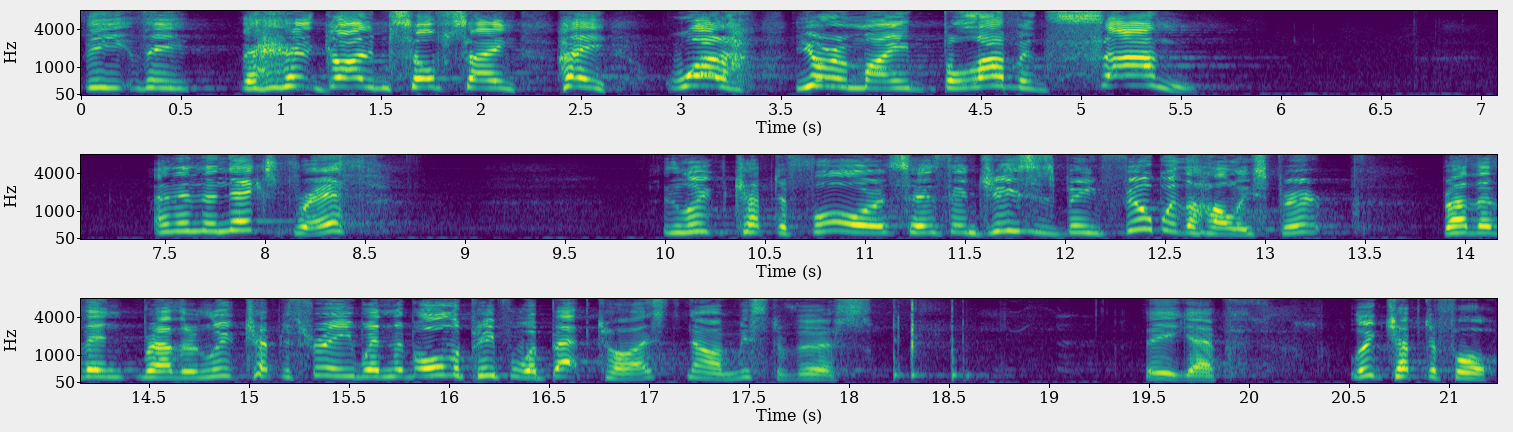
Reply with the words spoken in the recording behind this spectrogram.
The, the, the God Himself saying, Hey, what? You're my beloved Son. And then the next breath, in Luke chapter 4, it says, Then Jesus, being filled with the Holy Spirit, rather than rather in Luke chapter 3, when the, all the people were baptized. No, I missed a verse. There you go. Luke chapter 4.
